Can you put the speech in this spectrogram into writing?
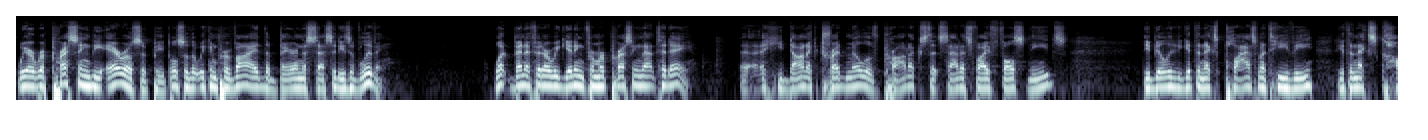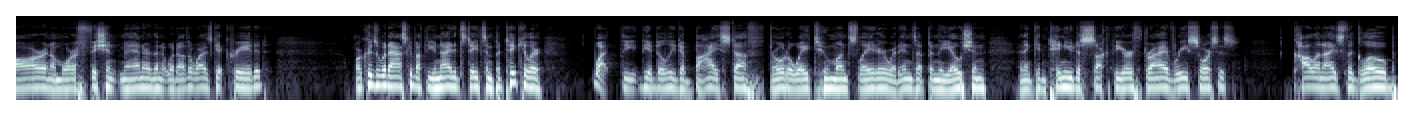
We are repressing the eros of people so that we can provide the bare necessities of living. What benefit are we getting from repressing that today? A hedonic treadmill of products that satisfy false needs? The ability to get the next plasma TV, to get the next car in a more efficient manner than it would otherwise get created? Marcuse would ask about the United States in particular. What, the, the ability to buy stuff, throw it away two months later, what ends up in the ocean, and then continue to suck the Earth drive resources? Colonize the globe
